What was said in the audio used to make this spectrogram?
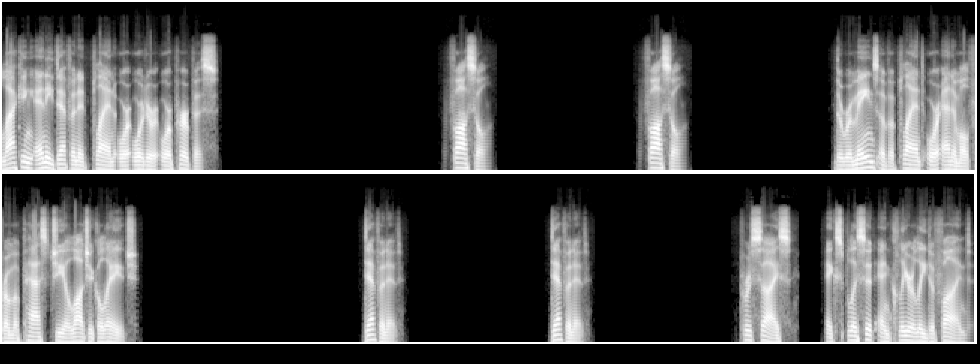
Lacking any definite plan or order or purpose. Fossil. Fossil. The remains of a plant or animal from a past geological age. Definite. Definite. Precise, explicit and clearly defined.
